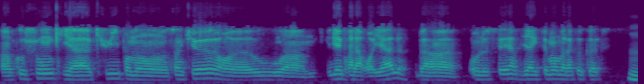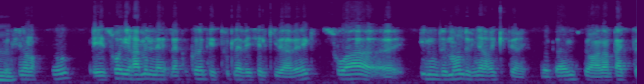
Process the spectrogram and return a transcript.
un cochon qui a cuit pendant 5 heures euh, ou un lièvre à la royale, ben on le sert directement dans la cocotte. Mmh. Le client le et soit il ramène la, la, cocotte et toute la vaisselle qui va avec, soit euh, il nous demande de venir la récupérer. Donc quand même sur un impact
